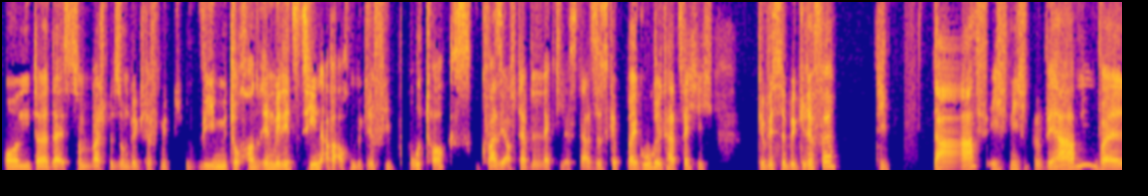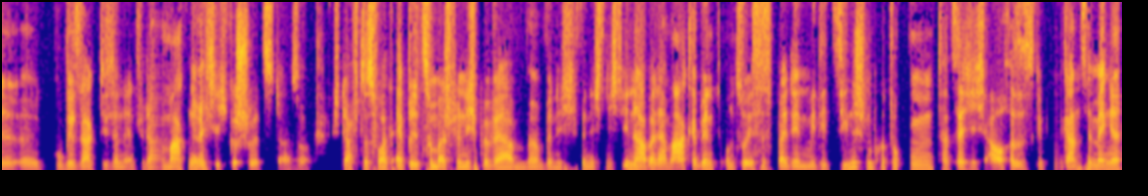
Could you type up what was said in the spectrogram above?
Und äh, da ist zum Beispiel so ein Begriff mit, wie Mitochondrienmedizin, aber auch ein Begriff wie Botox quasi auf der Blackliste. Also es gibt bei Google tatsächlich gewisse Begriffe, die darf ich nicht bewerben, weil äh, Google sagt, die sind entweder markenrechtlich geschützt. Also ich darf das Wort Apple zum Beispiel nicht bewerben, ne, wenn ich wenn ich nicht Inhaber der Marke bin. Und so ist es bei den medizinischen Produkten tatsächlich auch. Also es gibt eine ganze Menge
